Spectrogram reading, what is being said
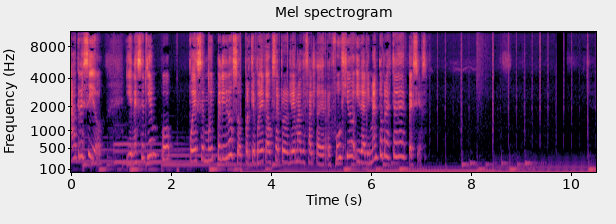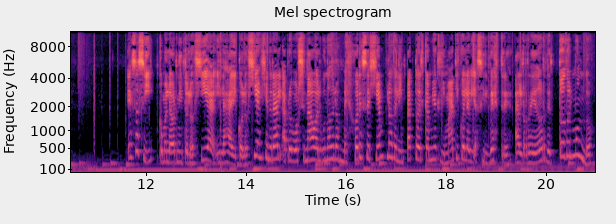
ha crecido y en ese tiempo puede ser muy peligroso porque puede causar problemas de falta de refugio y de alimento para estas especies. Es así como la ornitología y la ecología en general ha proporcionado algunos de los mejores ejemplos del impacto del cambio climático en la vida silvestre alrededor de todo el mundo.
